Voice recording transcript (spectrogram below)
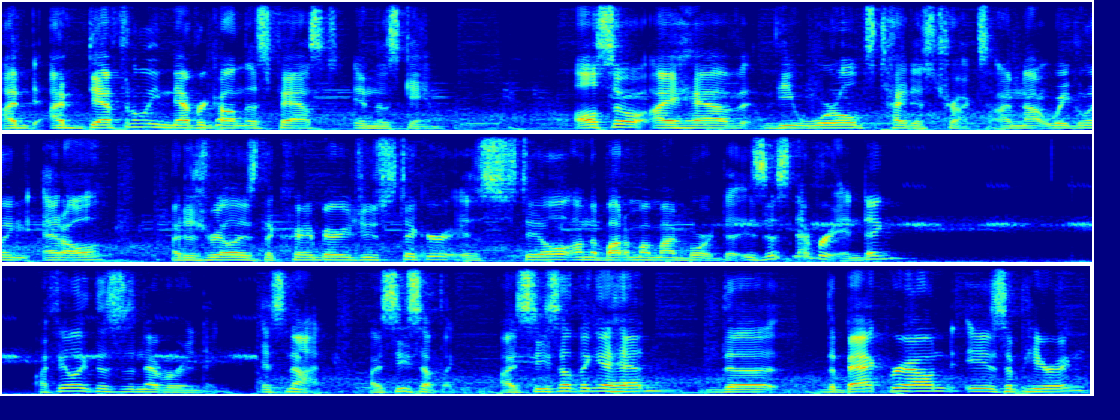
I've, I've definitely never gone this fast in this game. Also, I have the world's tightest trucks. I'm not wiggling at all. I just realized the cranberry juice sticker is still on the bottom of my board. Is this never ending? I feel like this is never ending. It's not. I see something. I see something ahead. The the background is appearing.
